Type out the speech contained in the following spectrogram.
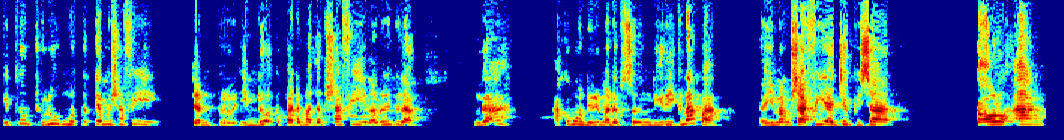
itu dulu muridnya Syafi'i dan berinduk kepada madhab Syafi'i. Lalu dia bilang, enggak ah, aku mau diri madhab sendiri. Kenapa? Nah, Imam Syafi'i aja bisa kaul A,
